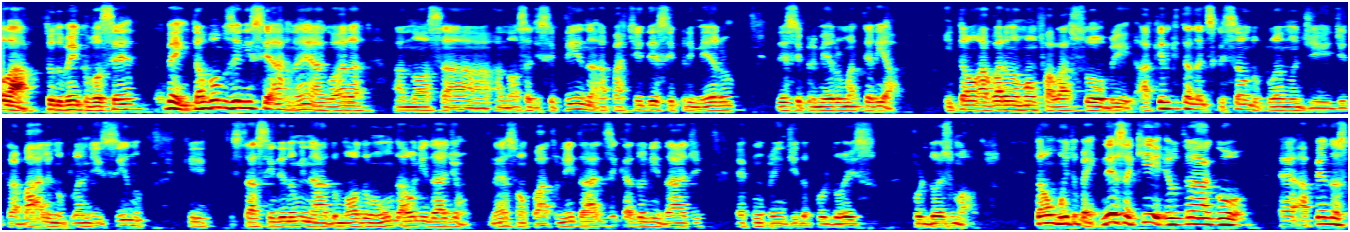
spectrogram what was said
Olá, tudo bem com você? Bem, então vamos iniciar, né, agora a nossa a nossa disciplina a partir desse primeiro desse primeiro material. Então, agora nós vamos falar sobre aquele que está na descrição do plano de, de trabalho, no plano de ensino, que está assim denominado módulo 1 da unidade 1. Né? São quatro unidades e cada unidade é compreendida por dois, por dois módulos. Então, muito bem. Nesse aqui eu trago é, apenas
